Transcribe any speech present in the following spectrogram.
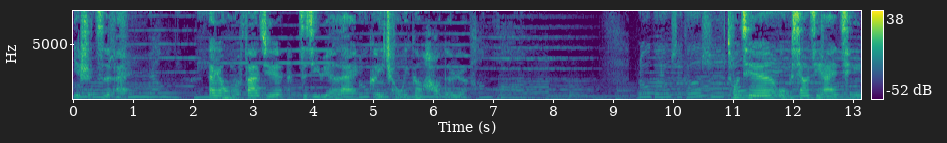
也是自爱，爱让我们发觉自己原来可以成为更好的人。从前，我不相信爱情。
